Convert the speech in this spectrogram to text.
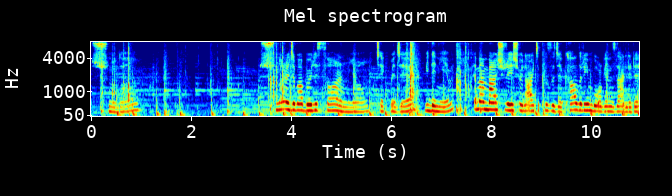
Şunu da. Şunlar acaba böyle sığar mı ya çekmeceye? Bir deneyeyim. Hemen ben şurayı şöyle artık hızlıca kaldırayım. Bu organizerleri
